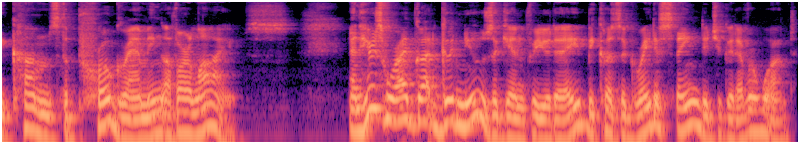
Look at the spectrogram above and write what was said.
becomes the programming of our lives. And here's where I've got good news again for you today because the greatest thing that you could ever want,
